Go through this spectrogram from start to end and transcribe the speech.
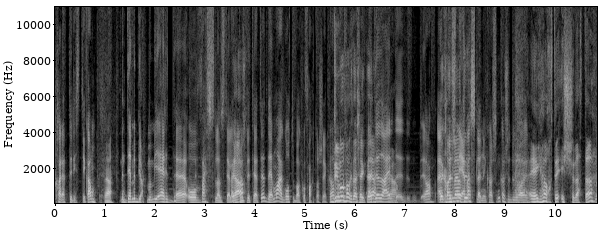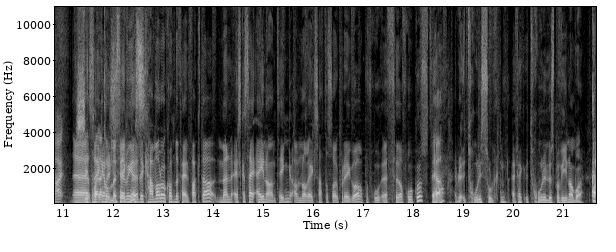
karakteristikkene. Ja. Men det med Bjartmann Gjerde og vestlandsdialekt, Ja. det må jeg gå tilbake og faktasjekke. Du må faktasjekke det, ja. Det der, Ja. det- ja. Det kan du være at er du- vestlending, Karsten. Kanskje du har Jeg hørte ikke dette. Nei. Eh, Shit, så jeg jeg kan ikke meg- Det kan være du har kommet med feilfakta, men jeg skal si en annen ting av når jeg satt og så på det i går, på fro eh, før frokost. Ja. Jeg ble utrolig sulten. Jeg fikk utrolig lyst på wienerbrød. Der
